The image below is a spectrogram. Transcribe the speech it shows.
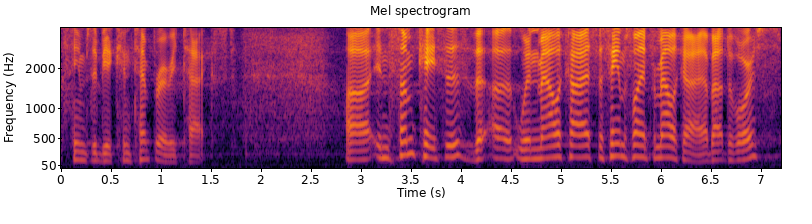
seems to be a contemporary text, uh, in some cases, the, uh, when Malachi, it's the famous line from Malachi about divorce.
